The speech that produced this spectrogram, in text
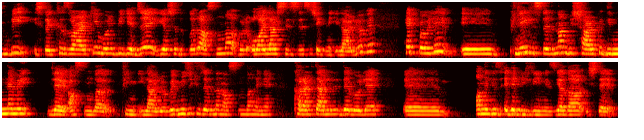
Bir işte kız ve erkeğin böyle bir gece yaşadıkları aslında böyle olaylar silsilesi şeklinde ilerliyor ve hep böyle e, playlistlerinden bir şarkı dinlemeyle aslında film ilerliyor ve müzik üzerinden aslında hani karakterleri de böyle e, analiz edebildiğimiz ya da işte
